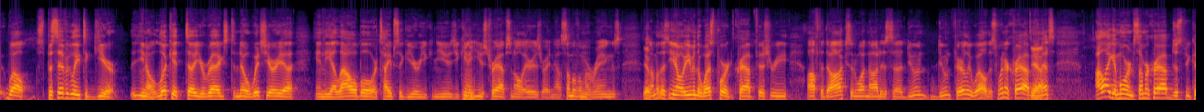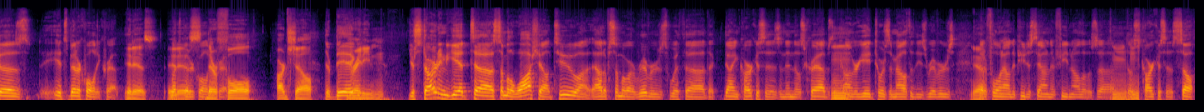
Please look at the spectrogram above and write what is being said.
well, specifically to gear. You know, look at uh, your regs to know which area and the allowable or types of gear you can use. You can't use traps in all areas right now. Some of them are rings. Yep. Some of this, you know, even the Westport crab fishery off the docks and whatnot is uh, doing doing fairly well. This winter crab, man, that's I like it more than summer crab just because it's better quality crab. It is. It Much is. They're crab. full, hard shell. They're big. Great eating. You're starting to get uh, some of the washout too uh, out of some of our rivers with uh, the dying carcasses and then those crabs that congregate towards the mouth of these rivers Mm. Yeah. that are flowing out into Puget Sound and they're feeding all those uh, Mm-hmm. those carcasses. So,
